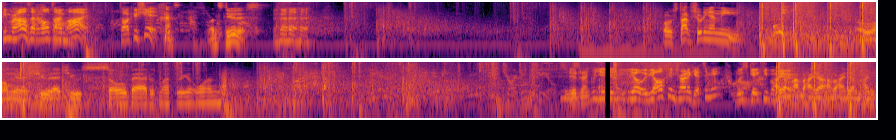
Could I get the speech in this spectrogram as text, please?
Team morale's at an all-time high. Talk your shit. Let's do this. Bro, stop shooting at me. Oh, I'm gonna shoot at you so bad with my 301. Recharging shields. You drink? Yo, if y'all can try to get to me, we'll just gatekeep them I am. I'm behind you. I'm behind you. I'm behind you.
